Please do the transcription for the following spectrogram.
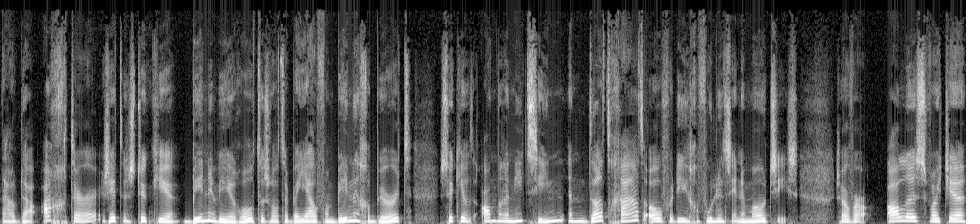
Nou, daarachter zit een stukje binnenwereld, dus wat er bij jou van binnen gebeurt. Een stukje wat anderen niet zien. En dat gaat over die gevoelens en emoties. Dus over alles wat je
